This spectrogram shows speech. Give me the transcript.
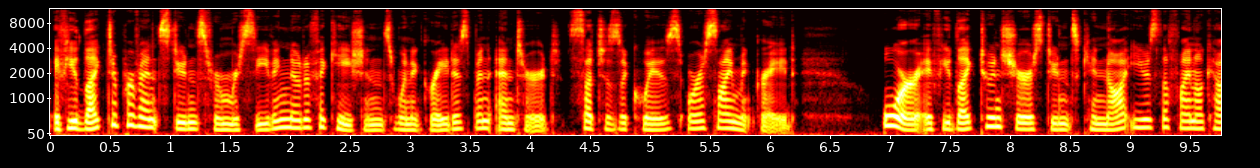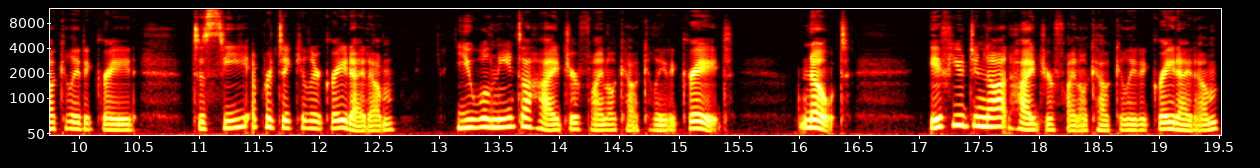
If you'd like to prevent students from receiving notifications when a grade has been entered, such as a quiz or assignment grade, or if you'd like to ensure students cannot use the final calculated grade to see a particular grade item, you will need to hide your final calculated grade. Note, if you do not hide your final calculated grade item,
